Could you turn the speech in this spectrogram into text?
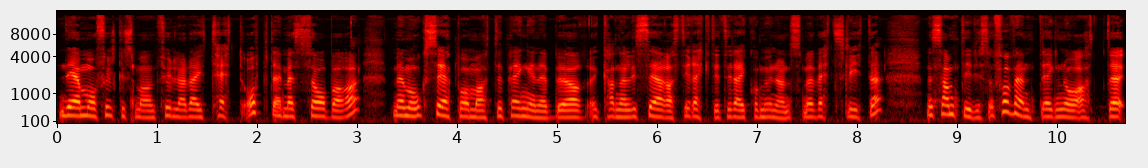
Det må Fylkesmannen følge de tett opp, de mest sårbare. Vi må òg se på om at pengene bør kanaliseres direkte til de kommunene som vi vet sliter. Men samtidig så forventer jeg nå at eh,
